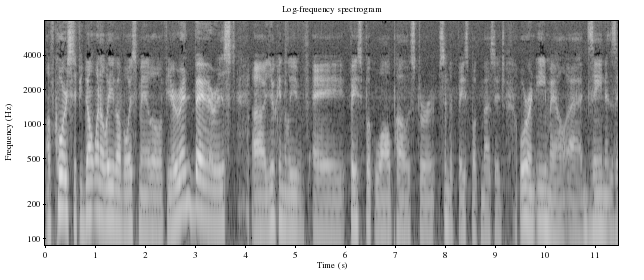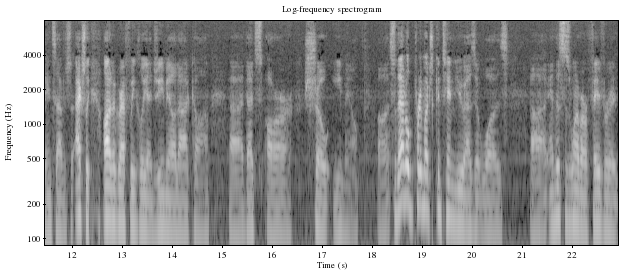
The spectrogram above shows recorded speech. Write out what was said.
Of course, if you don't want to leave a voicemail, if you're embarrassed, uh, you can leave a Facebook wall post or send a Facebook message or an email at zane at zane savage. Actually, autographweekly at gmail.com. Uh, that's our show email. Uh, so that'll pretty much continue as it was. Uh, and this is one of our favorite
